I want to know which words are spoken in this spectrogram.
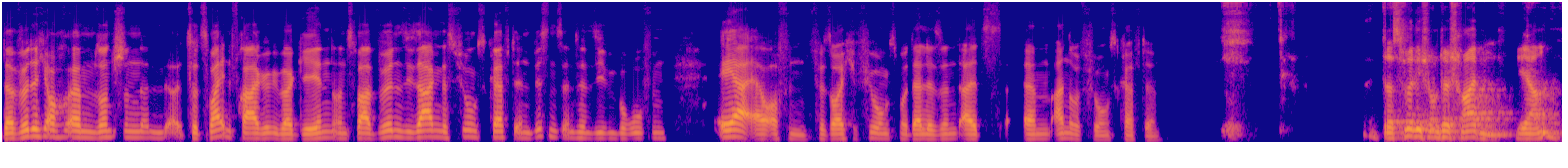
Da würde ich auch ähm, sonst schon ähm, zur zweiten Frage übergehen. Und zwar würden Sie sagen, dass Führungskräfte in wissensintensiven Berufen eher offen für solche Führungsmodelle sind als ähm, andere Führungskräfte. Das würde ich unterschreiben, ja,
